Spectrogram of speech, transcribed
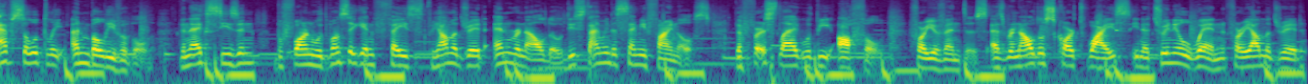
absolutely unbelievable. The next season, Buffon would once again face Real Madrid and Ronaldo, this time in the semi-finals. The first leg would be awful for Juventus, as Ronaldo scored twice in a 3-0 win for Real Madrid,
